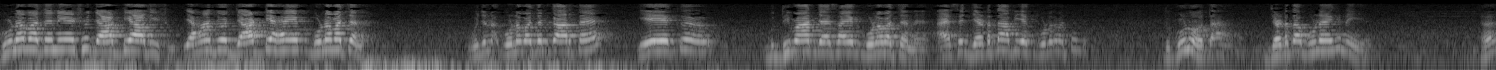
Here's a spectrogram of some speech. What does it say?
गुणवचनेशु जाड्यादिशु यहाँ जो जाड्य है एक गुणवचन है। गुणवचन का अर्थ है ये एक बुद्धिमान जैसा एक गुणवचन है। ऐसे जड़ता भी एक गुणवचन है। तो गुण होता है। जड़ता गुण है कि नहीं है? हाँ,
